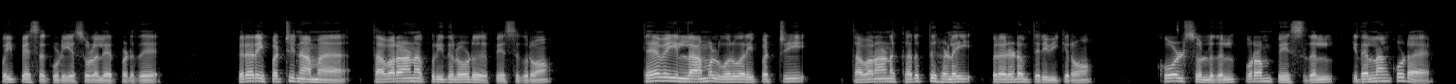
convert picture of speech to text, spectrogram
பொய் பேசக்கூடிய சூழல் ஏற்படுது? பிறரை பற்றி நாம் தவறான புரிதலோடு பேசுகிறோம். தேவையில்லாமல் ஒருவரை பற்றி தவறான கருத்துகளை பிறரிடம் தெரிவிக்கிறோம். கோள் சொல்லுதல் புறம் பேசுதல் இதெல்லாம் கூட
